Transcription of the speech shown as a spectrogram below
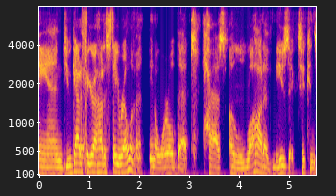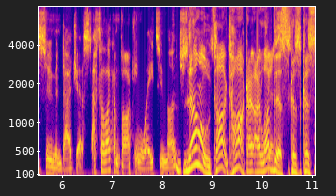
and you've got to figure out how to stay relevant in a world that has a lot of music to consume and digest. I feel like I'm talking way too much. No, talk, talk. I, I love Just, this because because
